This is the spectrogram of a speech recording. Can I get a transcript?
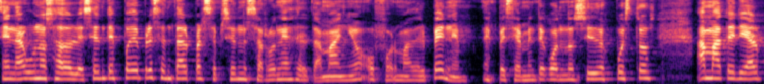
En algunos adolescentes puede presentar percepciones erróneas del tamaño o forma del pene, especialmente cuando han sido expuestos a material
